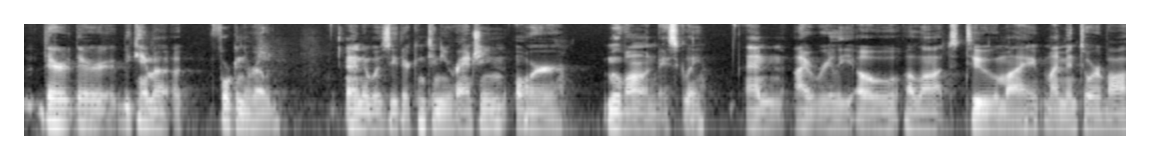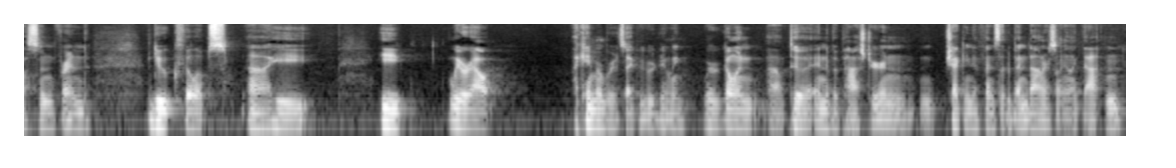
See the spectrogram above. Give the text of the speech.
There there became a, a fork in the road, and it was either continue ranching or move on, basically. And I really owe a lot to my my mentor, boss, and friend, Duke Phillips. Uh, he he we were out I can't remember what exactly we were doing. We were going out to the end of a pasture and, and checking a fence that had been down or something like that. And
